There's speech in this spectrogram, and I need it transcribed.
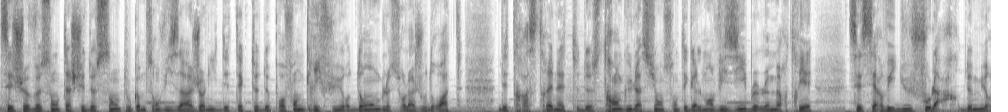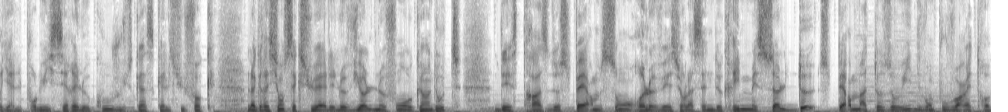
Ses cheveux sont tachés de sang, tout comme son visage. On y détecte de profondes griffures d'ongles sur la joue droite. Des traces très nettes de strangulation sont également visibles. Le meurtrier s'est servi du foulard de Muriel pour lui serrer le cou jusqu'à qu'elle suffoque. L'agression sexuelle et le viol ne font aucun doute. Des traces de sperme sont relevées sur la scène de crime, mais seuls deux spermatozoïdes vont pouvoir être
